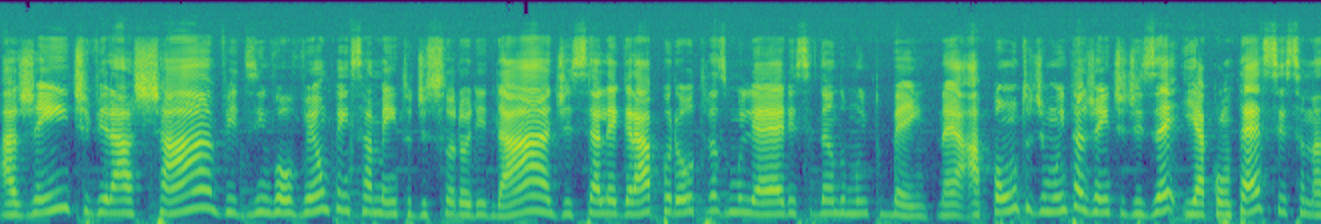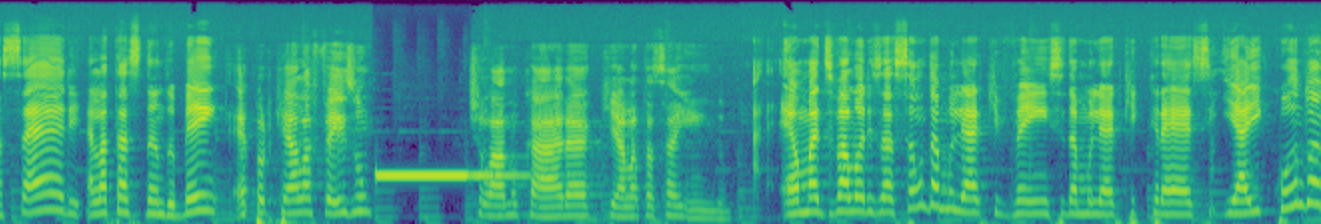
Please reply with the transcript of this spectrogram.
a gente virar a chave, desenvolver um pensamento de sororidade, se alegrar por outras mulheres se dando muito bem, né? A ponto de muita gente dizer, e acontece isso na série, ela tá se dando bem, É porque ela fez um lá no cara que ela tá saindo. É uma desvalorização da mulher que vence, da mulher que cresce. E aí, quando a,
